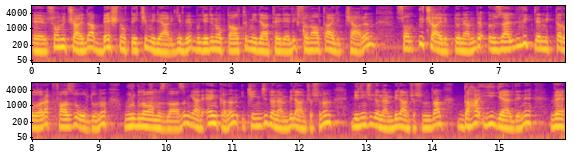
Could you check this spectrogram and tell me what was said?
E, son 3 ayda 5.2 milyar gibi bu 7.6 milyar TL'lik son 6 aylık karın son 3 aylık dönemde özellikle miktar olarak fazla olduğunu vurgulamamız lazım. Yani Enka'nın ikinci dönem bilançosunun birinci dönem bilançosundan daha iyi geldiğini ve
